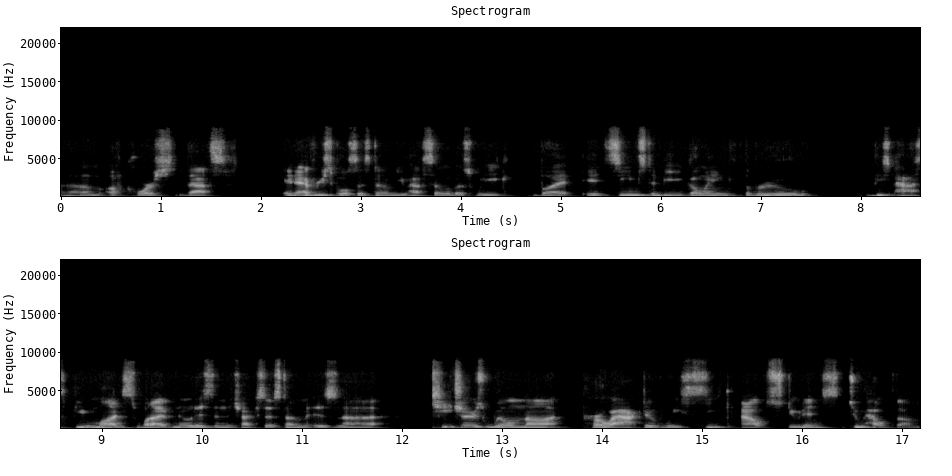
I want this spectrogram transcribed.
Um, of course, that's in every school system, you have syllabus week but it seems to be going through these past few months. What I've noticed in the Czech system is that teachers will not proactively seek out students to help them.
